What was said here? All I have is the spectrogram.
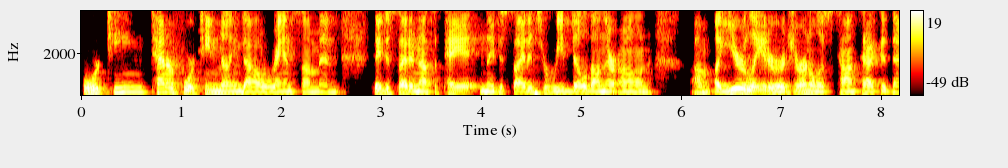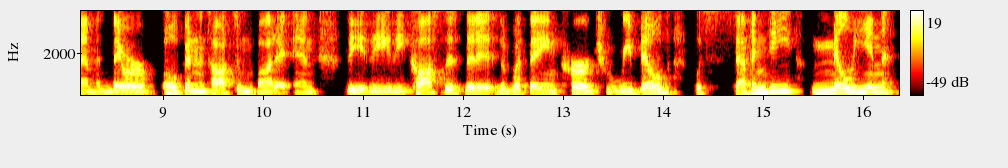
14 10 or 14 million dollar ransom and they decided not to pay it and they decided to rebuild on their own Um, a year later, a journalist contacted them and they were open and talked to them about it. And the the the cost that, that it what they incurred to rebuild was 70 million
